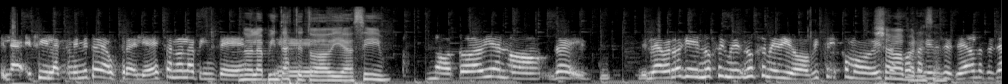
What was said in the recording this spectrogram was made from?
La, sí, la camioneta de Australia, esta no la pinté. No la pintaste eh, todavía, sí. No, todavía no. La verdad que no se me, no se me dio, ¿viste? Es como esas cosas que se te dan, no se te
